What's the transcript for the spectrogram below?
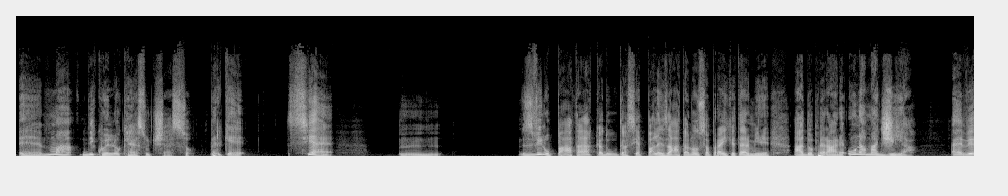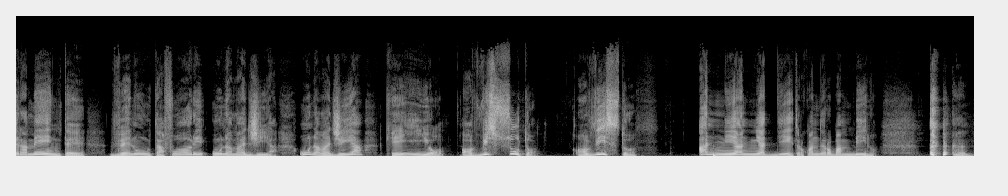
eh, ma di quello che è successo, perché si è mh, mm, sviluppata, è accaduta, si è palesata, non saprei che termine adoperare, una magia. È veramente venuta fuori una magia, una magia che io ho vissuto, ho visto anni e anni addietro, quando ero bambino,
